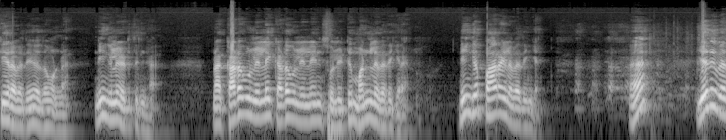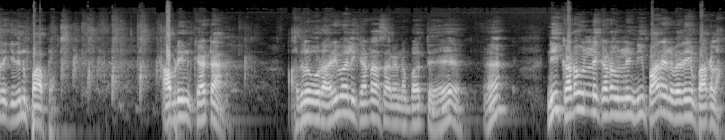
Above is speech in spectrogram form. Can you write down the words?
கீரை விதையோ ஏதோ ஒன்று நீங்களும் எடுத்துக்கங்க. நான் கடவுள் இல்லை கடவுள் இல்லைன்னு சொல்லிட்டு மண்ணில் விதைக்கிறேன். நீங்கள் பாறையில் விதைங்க. ஆ? எது விதைக்குதுன்னு பார்ப்போம். அப்படின்னு கேட்டேன். அதில் ஒரு அறிவாளி கேட்டான் சார் என்னை பார்த்து ஆ? நீ கடவுள் இல்லை கடவுள் இல்லை நீ பாறையில் விதையும் பார்க்கலாம்.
